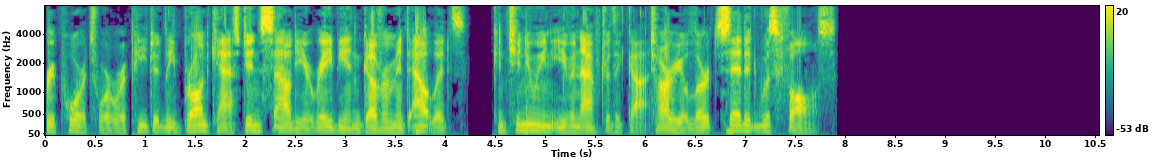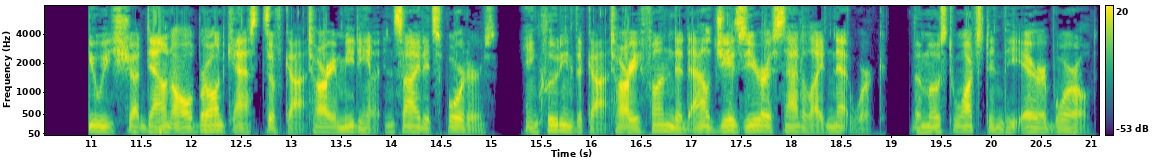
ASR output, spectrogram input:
Reports were repeatedly broadcast in Saudi Arabian government outlets, continuing even after the Qatari alert said it was false. UAE shut down all broadcasts of Qatari media inside its borders, including the Qatari-funded Al Jazeera satellite network, the most watched in the Arab world.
